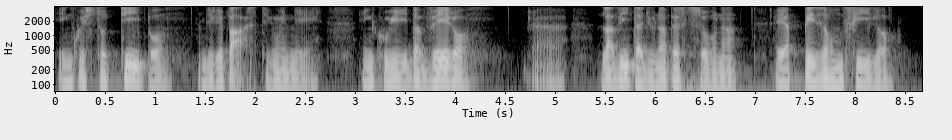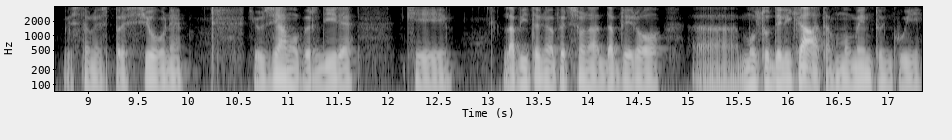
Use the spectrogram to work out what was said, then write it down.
in questo tipo di reparti, quindi in cui davvero eh, la vita di una persona è appesa a un filo. Questa è un'espressione che usiamo per dire che la vita di una persona è davvero eh, molto delicata, un momento in cui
